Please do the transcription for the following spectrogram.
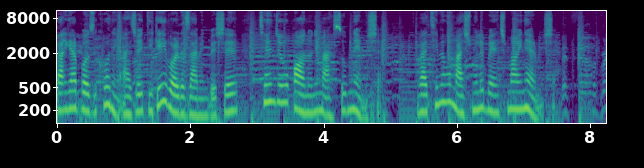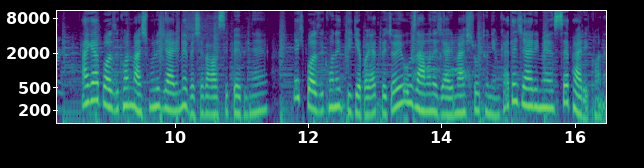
و اگر بازیکنی از جای دیگه وارد زمین بشه چنج او قانونی محسوب نمیشه و تیم او مشمول بنچ ماینر میشه اگر بازیکن مشمول جریمه بشه و آسیب ببینه یک بازیکن دیگه باید به جای او زمان جریمش رو تو نیمکت جریمه سپری کنه.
